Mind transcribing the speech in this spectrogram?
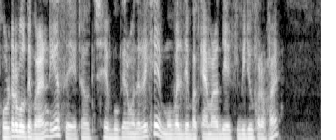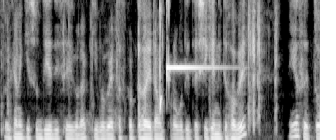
হোল্ডার বলতে পারেন, ঠিক আছে? এটা হচ্ছে বুকের মধ্যে রেখে মোবাইল দিয়ে বা ক্যামেরা দিয়ে ভিডিও করা হয়। তো এখানে কিছু দিয়ে দিছে এগুলা, কীভাবে অ্যাটাচ করতে হয় এটা পরবর্তীতে শিখে নিতে হবে, ঠিক আছে? তো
